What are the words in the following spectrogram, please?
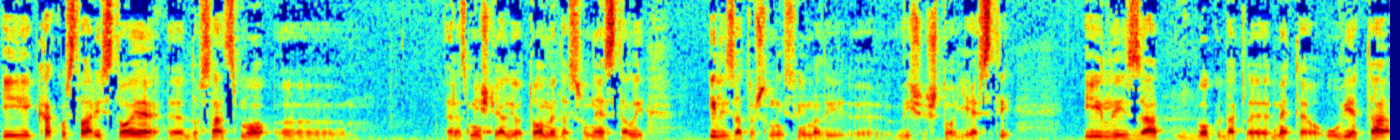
I kako stvari stoje, e, do sad smo e, razmišljali o tome da su nestali ili zato što nisu imali više što jesti, ili zbog dakle, meteo uvjeta,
